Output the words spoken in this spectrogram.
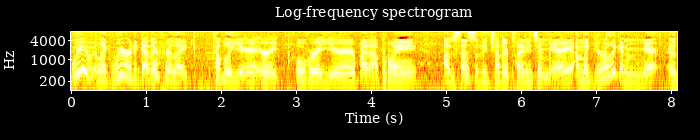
we like we were together for like a couple years or over a year by that point obsessed with each other, planning to marry. I'm like, you're really gonna mar- uh,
